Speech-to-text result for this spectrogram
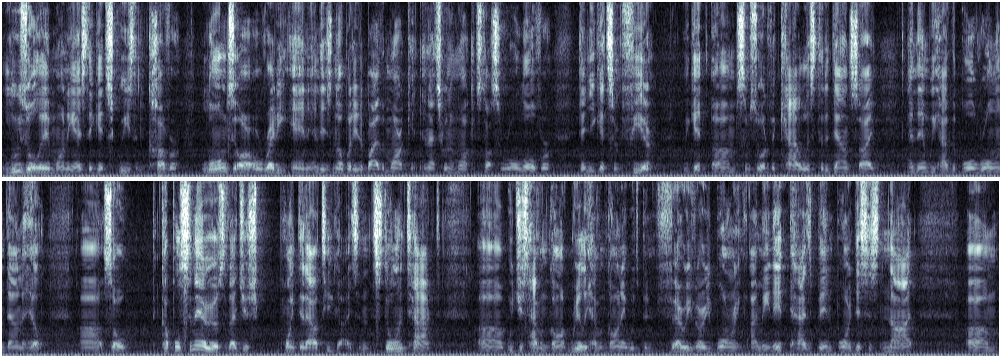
lose all their money as they get squeezed and cover. Longs are already in, and there's nobody to buy the market, and that's when the market starts to roll over. Then you get some fear. We get um, some sort of a catalyst to the downside, and then we have the ball rolling down the hill. Uh, so couple scenarios that I just pointed out to you guys, and it's still intact. Uh, we just haven't gone, really haven't gone it. It's been very, very boring. I mean, it has been boring. This is not um,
